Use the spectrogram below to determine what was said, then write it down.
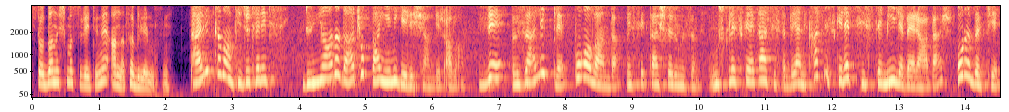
İşte o danışma sürecini anlatabilir misin? Pelvik taban fizyoterapisi dünyada daha çok daha yeni gelişen bir alan. Ve özellikle bu alanda meslektaşlarımızın muskuloskeletal sistemde yani kas iskelet sistemiyle beraber oradaki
